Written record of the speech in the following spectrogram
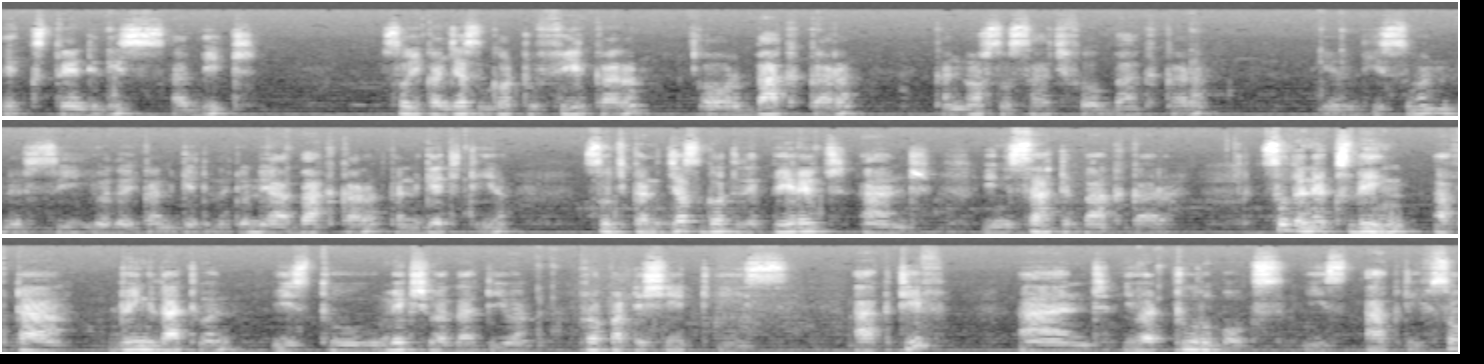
extend this a bit. So you can just go to fill color or back color can also search for back color in this one let's see whether you can get that one. Yeah back color can get it here. So you can just go to the palette and insert back color so the next thing after doing that one is to make sure that your property sheet is active and your toolbox is active. So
